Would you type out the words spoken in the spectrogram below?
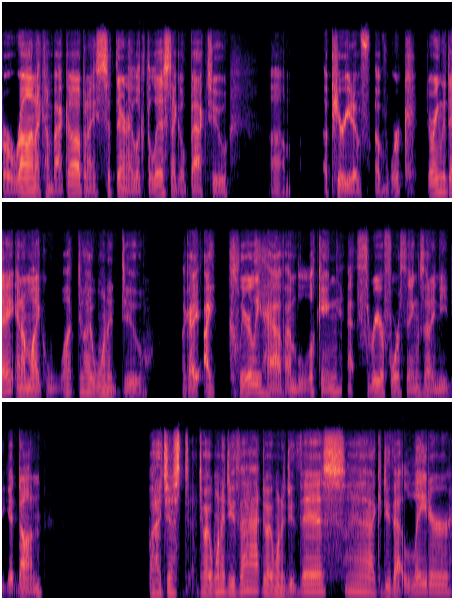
for a run, I come back up and I sit there and I look at the list, I go back to um, a period of of work during the day, and I'm like, what do I want to do? Like I I clearly have I'm looking at three or four things that I need to get done but I just do I want to do that? Do I want to do this? Eh, I could do that later.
